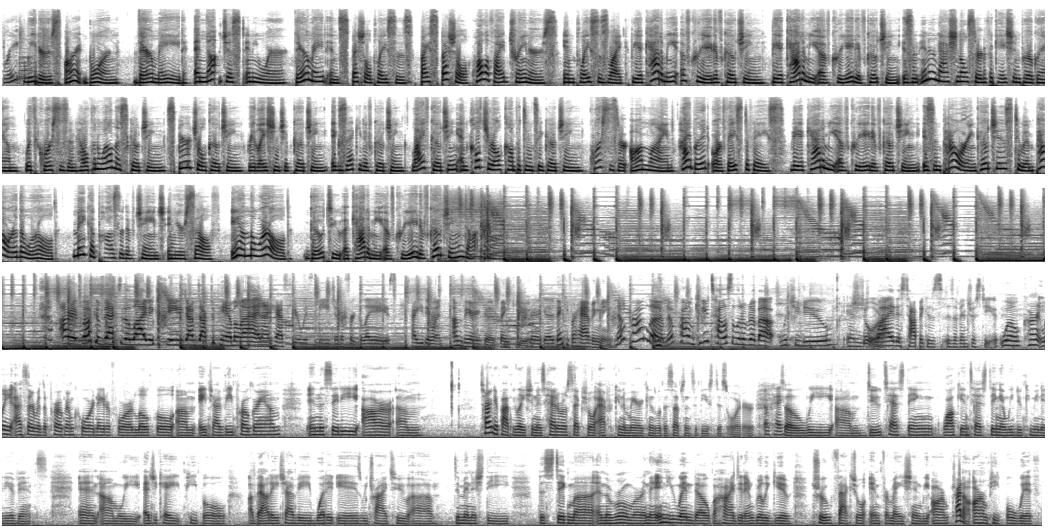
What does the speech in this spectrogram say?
Great leaders aren't born, they're made. And not just anywhere. They're made in special places by special qualified trainers in places like the Academy of Creative Coaching. The Academy of Creative Coaching is an international certification program with courses in health and wellness coaching, spiritual coaching, relationship coaching, executive coaching, life coaching, and cultural competency coaching. Courses are online, hybrid, or face-to-face. The Academy of Creative Coaching is empowering coaches to empower the world. Make a positive change in yourself and the world. Go to academyofcreativecoaching.com. All right, welcome back to the live exchange. I'm Dr. Pamela, and I have here with me Jennifer Glaze. How you doing? I'm very good. Thank you. Very good. Thank you for having me. No problem. No problem. Can you tell us a little bit about what you do and Sure. why this topic is, is of interest to you? Well, currently I serve as a program coordinator for a local um, HIV program in the city. Our um, target population is heterosexual African Americans with a substance abuse disorder. Okay. So we um, do testing, walk-in testing, and we do community events, and um, we educate people about HIV, what it is. We try to uh, diminish the the stigma and the rumor and the innuendo behind it, and really give true factual information. We arm try to arm people with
